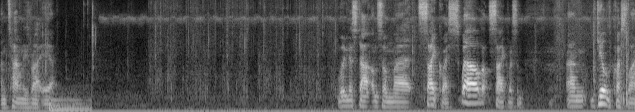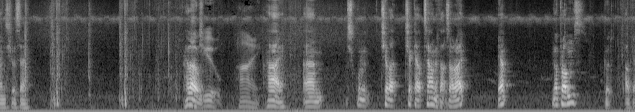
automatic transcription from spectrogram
And town is right here. We're going to start on some uh, side quests. Well, not side quests, some um, guild quest lines, should I say. Hello. It's you. Hi. Hi. Um, just want to chill out, check out town if that's all right. Yep. No problems. Good. Okay.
